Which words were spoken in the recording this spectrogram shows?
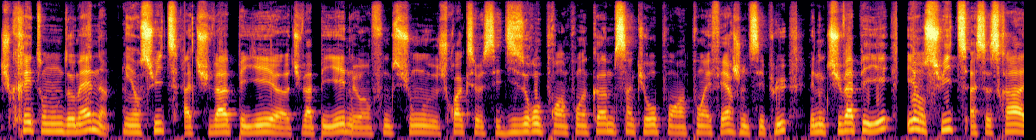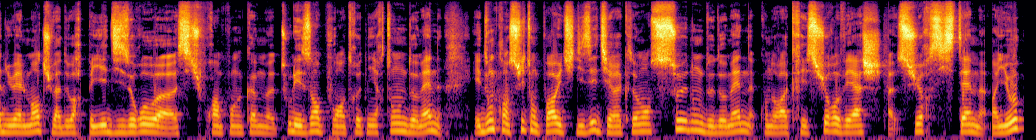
tu crées ton nom de domaine et ensuite ah, tu vas payer, euh, tu vas payer en fonction, je crois que c'est 10 euros pour un .com, 5 euros pour un .fr, je ne sais plus. Mais donc tu vas payer et ensuite, ah, ce sera annuellement, tu vas devoir payer 10 euros euh, si tu prends un .com tous les ans pour entretenir ton domaine. Et donc ensuite, on pourra utiliser directement ce nom de domaine qu'on aura créé sur OVH, euh, sur System.io.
